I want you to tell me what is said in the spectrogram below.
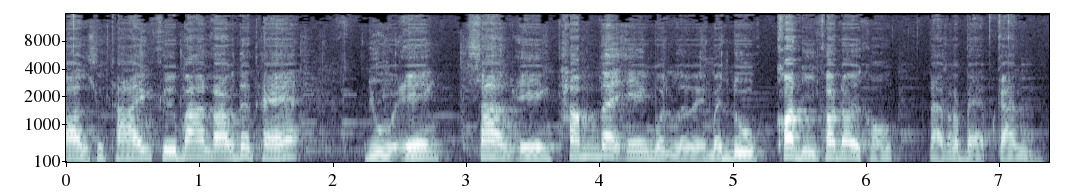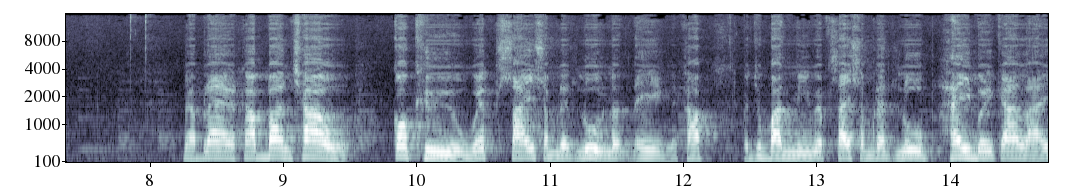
บ้านสุดท้ายคือบ้านเราแท้ๆอยู่เองสร้างเองทำได้เองหมดเลย มาดูข้อดีข้อด้อยของแต่ละแบบกัน แบบแรกครับบ้านเช่าก็คือเว็บไซต์สำเร็จรูปนั่นเองนะครับ ปัจจุบันมีเว็บไซต์สำเร็จรูปให้บริการหลาย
